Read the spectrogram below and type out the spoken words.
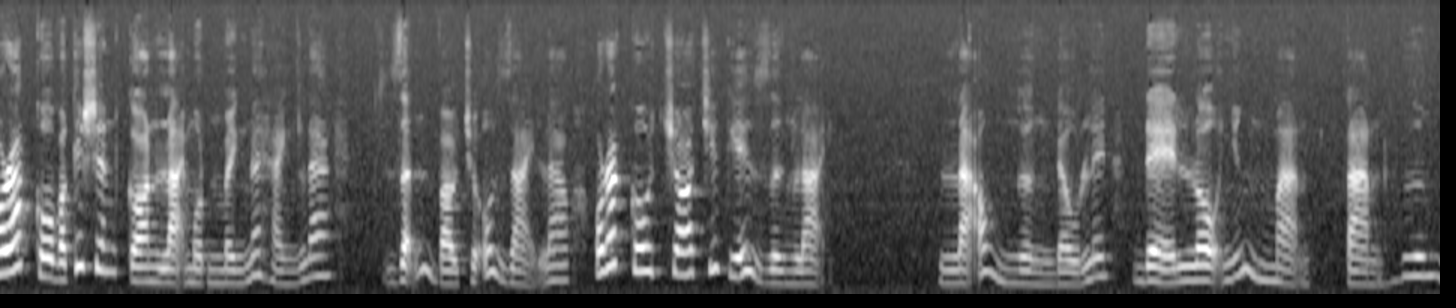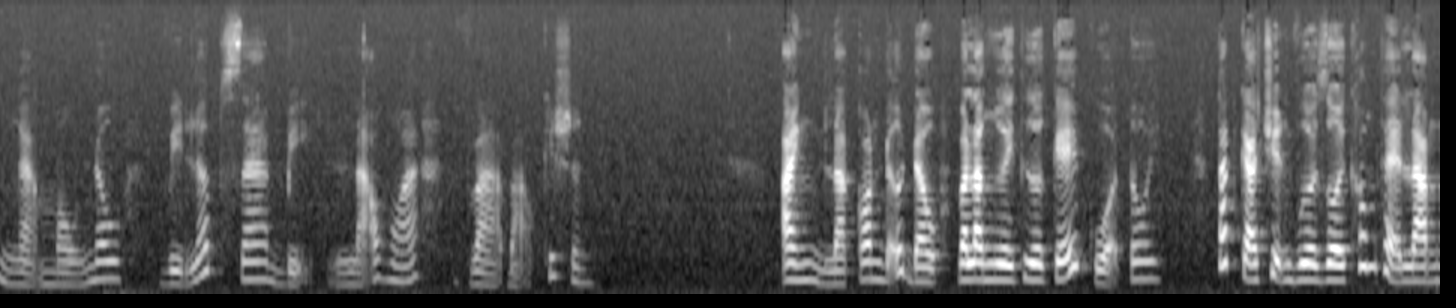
Oracle và Kitchen còn lại một mình nơi hành lang dẫn vào chỗ giải lao, Oracle cho chiếc ghế dừng lại. Lão ngừng đầu lên để lộ những mạn tàn hương ngả màu nâu vì lớp da bị lão hóa và bảo Kitchen. Anh là con đỡ đầu và là người thừa kế của tôi. Tất cả chuyện vừa rồi không thể làm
